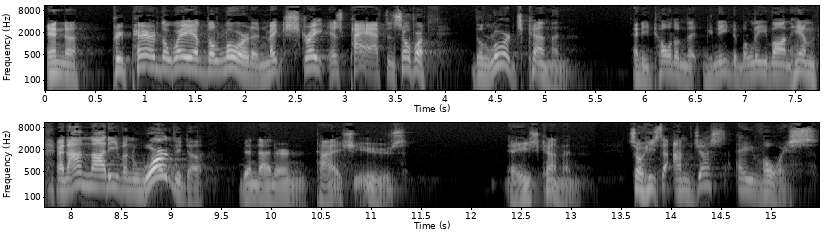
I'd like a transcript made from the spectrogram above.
And uh, prepare the way of the Lord and make straight his path and so forth. The Lord's coming. And he told him that you need to believe on him. And I'm not even worthy to bend down there and tie his shoes. He's coming. So he said, I'm just a voice,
